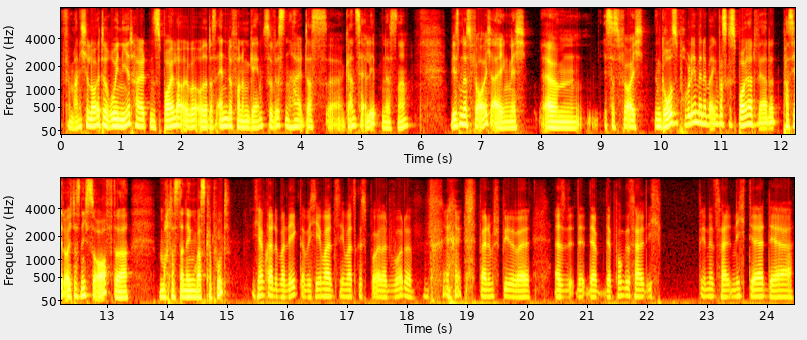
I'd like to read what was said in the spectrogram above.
für manche Leute ruiniert halt ein Spoiler über oder das Ende von einem Game zu wissen halt das äh, ganze Erlebnis, ne? Wie ist denn das für euch eigentlich? Ähm, ist das für euch ein großes Problem, wenn ihr bei irgendwas gespoilert werdet? Passiert euch das nicht so oft oder macht das dann irgendwas kaputt? Ich habe gerade überlegt, ob ich jemals jemals gespoilert wurde bei einem Spiel, weil also der, der, der Punkt ist halt, ich bin jetzt halt nicht der, der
